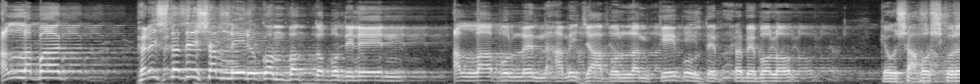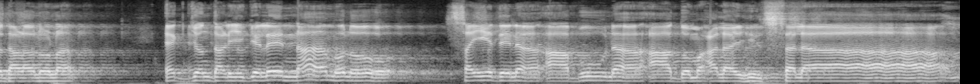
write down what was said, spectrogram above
আল্লাহ পাক ফেরেশতাদের সামনে এরকম বক্তব্য দিলেন। আল্লাহ বললেন, আমি যা বললাম কে বলতে পারবে বলো? কেউ সাহস করে দাঁড়াল না। একজন দাঁড়িয়ে গেলে নাম হলো সাইয়েদেনা আবুনা আদম আলাইহিসসালাম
